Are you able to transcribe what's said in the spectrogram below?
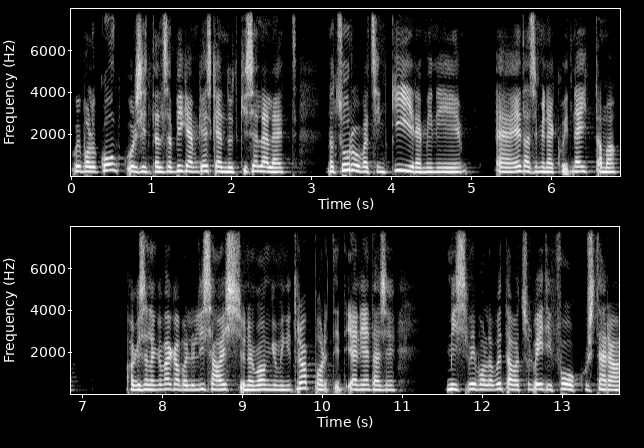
võib-olla konkursitel sa pigem keskendudki sellele, et nad suruvad sind kiiremini edasiminekuid näitama aga seal on ka väga palju lisaasju, nagu ongi mingid raportid ja nii edasi, mis võib-olla võtavad sul veidi fookust ära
